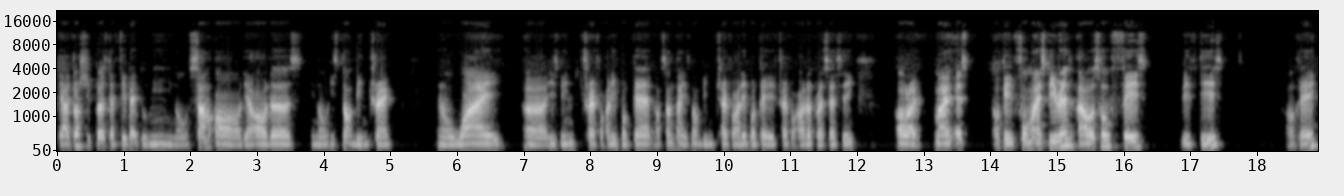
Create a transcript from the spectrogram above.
there are dropshippers that feedback to me, you know, some of their orders, you know, it's not being tracked. You know, why uh it's being tracked for Ali Pocket or sometimes it's not being tracked for Ali Pocket, it's tracked for other processing. All right. My as okay, for my experience, I also face with this. Okay.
